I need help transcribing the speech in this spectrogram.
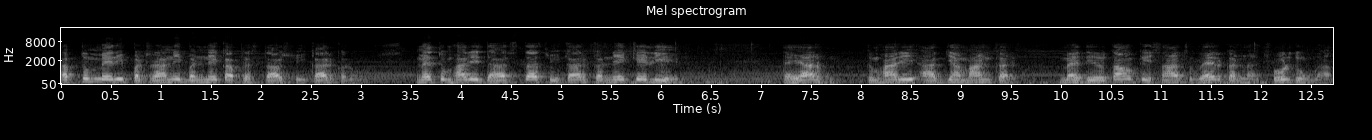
अब तुम मेरी पटरानी बनने का प्रस्ताव स्वीकार करो। मैं तुम्हारी दासता स्वीकार करने के लिए तैयार हूँ। तुम्हारी आज्ञा मानकर मैं देवताओं के साथ वैर करना छोड़ दूँगा।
